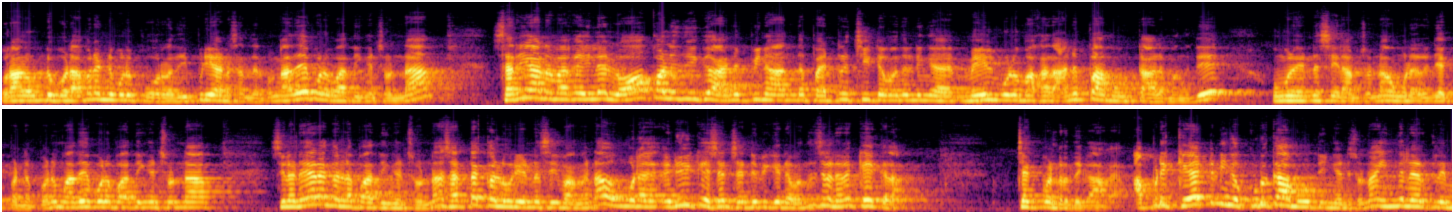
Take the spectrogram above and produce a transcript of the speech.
ஒரு ஆள் ஒன்று போடாமல் ரெண்டு மூணு போடுறது. இப்படியான சந்தர்ப்பங்கள். அதே போல் பார்த்தீங்கன்னு சொன்னால் சரியான வகையில் லோ காலேஜுக்கு அனுப்பின அந்த பற்றுச்சீட்டை வந்து நீங்கள் மெயில் மூலமாக அதை அனுப்பாமல் விட்டாலும் வந்துட்டு உங்களை என்ன செய்யலாம் சொன்னால் உங்களை ரிஜெக்ட் பண்ணப்படும். அதே போல் பார்த்தீங்கன்னு சொன்னால் சில நேரங்களில் பார்த்தீங்கன்னு சொன்னால் சட்டக்கல்லூரி என்ன செய்வாங்கன்னா உங்களோட எடுகேஷன் சர்டிஃபிகேட்டை வந்து சில நேரம் கேட்கலாம். செக் பண்ணுறதுக்காக அப்படி கேட்டு நீங்கள் கொடுக்காம விட்டீங்கன்னு சொன்னால் இந்த நேரத்தில்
